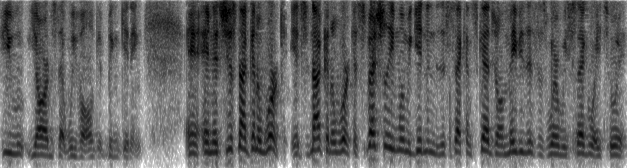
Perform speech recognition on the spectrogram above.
few yards that we've all been getting and, and it's just not going to work. It's not going to work, especially when we get into the second schedule. And maybe this is where we segue to it.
